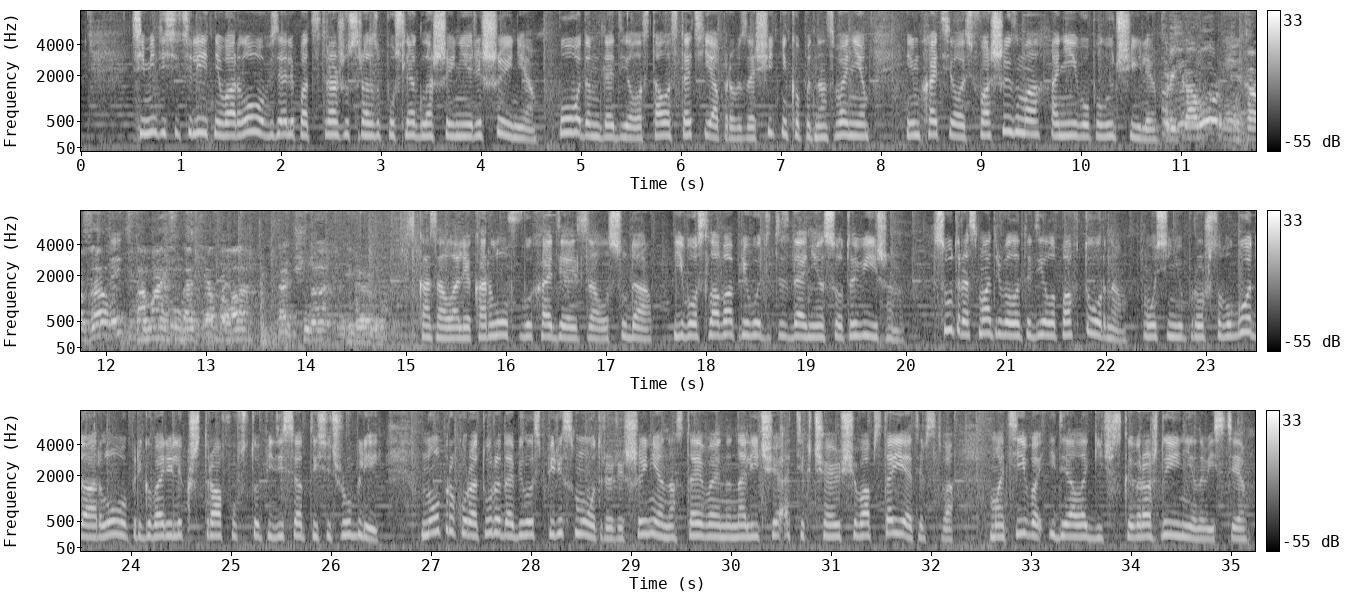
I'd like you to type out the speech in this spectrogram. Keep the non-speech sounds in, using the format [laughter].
70-летнего Орлова взяли под стражу сразу после оглашения решения. Поводом для дела стала статья правозащитника под названием «Им хотелось фашизма, они его получили». Приговор показал, моя статья была точна и верна. Сказал Олег Орлов, выходя из зала суда. Его слова приводит издание «Sota Vision». Суд рассматривал это дело повторно. Осенью прошлого года Орлова приговорили к штрафу в 150 тысяч рублей. Но прокуратура добилась пересмотра решения, настаивая на наличии отягчающего обстоятельства – мотива идеологической вражды и ненависти.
